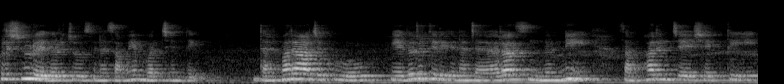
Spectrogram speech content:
కృష్ణుడు ఎదురు చూసిన సమయం వచ్చింది. ధర్మరాజుకు ఎదురు తిరిగిన జరాసంధుణ్ణి సంహరించే శక్తి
